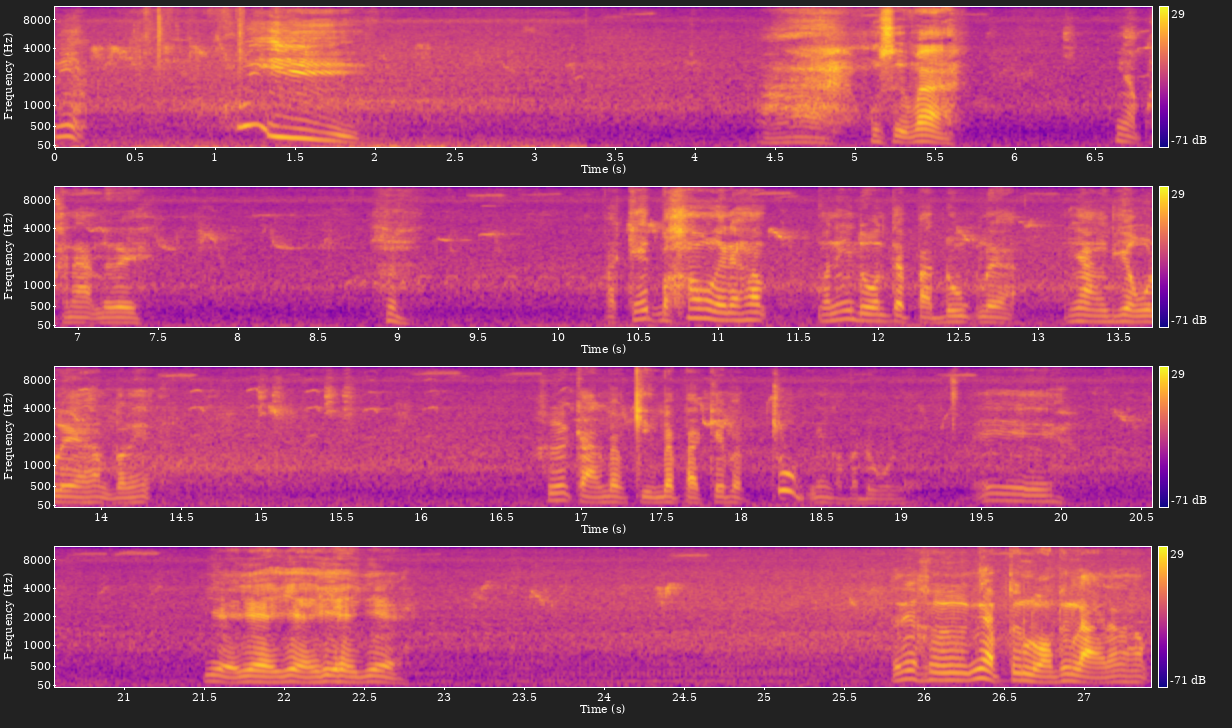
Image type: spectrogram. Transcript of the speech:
เนี่ยหุย อ่ารู้สึกว่าเงียบขนาดเลยปาเกตมาเข้าเลยนะครับ วันนี้โดนแต่ปลาดุกเลยอะอย่างเดียวเลยครับตอนนี้ คือการแบบกินแบบปาเกตแบบจุ๊บนี่กับปลาดูเลย เอ๊ะแย่แย่แย่แย่แย่ตอนนี้คือเงียบตึงหลวงตึงหลายแล้วนะครับ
